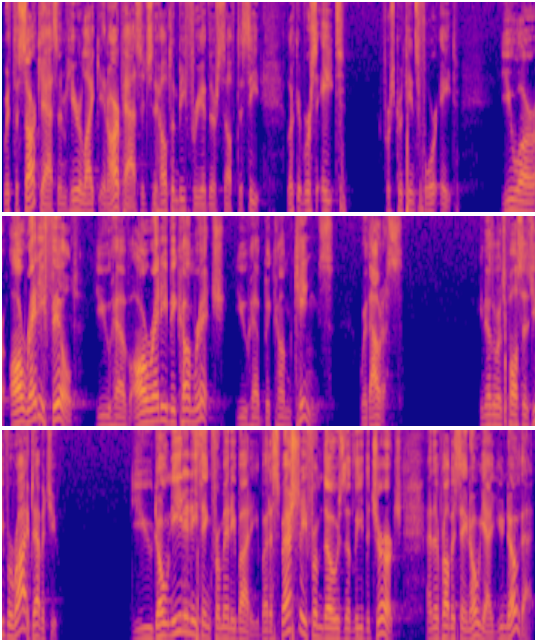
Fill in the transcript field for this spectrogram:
with the sarcasm here, like in our passage, to help them be free of their self deceit. Look at verse 8, 1 Corinthians 4 8. You are already filled. You have already become rich. You have become kings without us. In other words, Paul says, You've arrived, haven't you? You don't need anything from anybody, but especially from those that lead the church. And they're probably saying, Oh, yeah, you know that.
